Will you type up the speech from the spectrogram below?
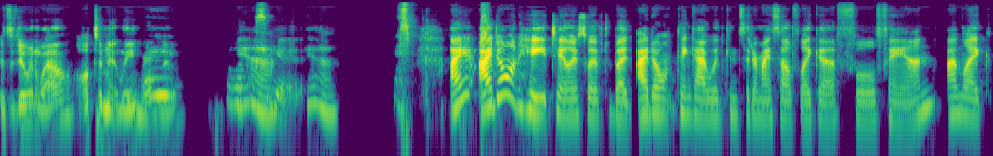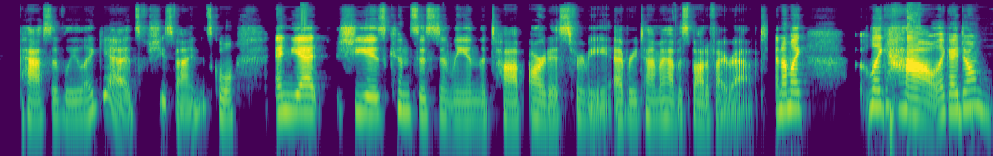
is doing well. Ultimately, you Right? know. We'll love Yeah. see it. yeah I I don't hate Taylor Swift, but I don't think I would consider myself like a full fan. I'm like passively like, yeah, it's she's fine. It's cool. And yet she is consistently in the top artists for me every time I have a Spotify wrapped. And I'm like like how? Like I don't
